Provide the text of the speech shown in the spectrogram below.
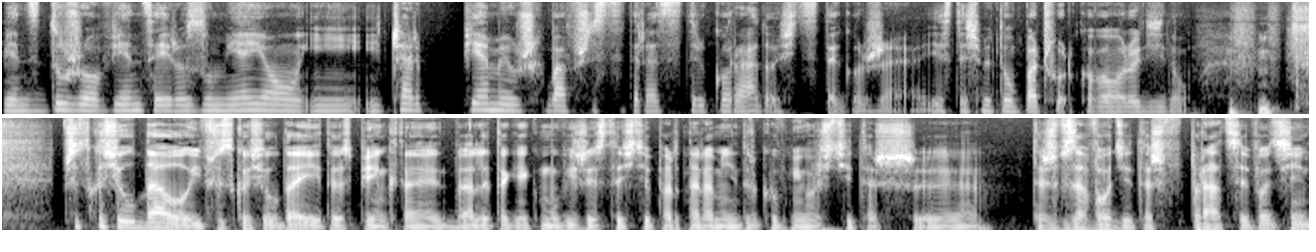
więc dużo więcej rozumieją i, i czerpiemy już chyba wszyscy teraz tylko radość z tego, że jesteśmy tą patchworkową rodziną. Wszystko się udało i wszystko się udaje i to jest piękne, ale tak jak mówisz, jesteście partnerami nie tylko w miłości, też, y, też w zawodzie, też w pracy. Właśnie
